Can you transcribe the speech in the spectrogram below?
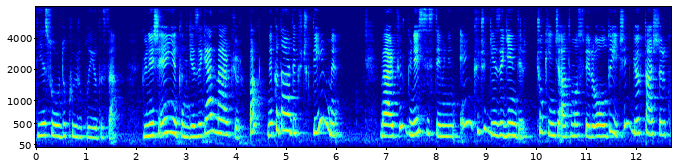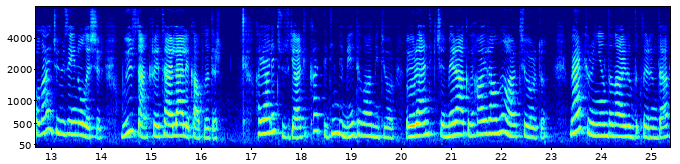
diye sordu kuyruklu yıldıza. Güneşe en yakın gezegen Merkür. Bak ne kadar da küçük değil mi? Merkür Güneş sisteminin en küçük gezegendir. Çok ince atmosferi olduğu için göktaşları kolayca yüzeyine ulaşır. Bu yüzden kraterlerle kaplıdır. Hayalet rüzgar dikkatle dinlemeye devam ediyor. Öğrendikçe merakı ve hayranlığı artıyordu. Merkür'ün yanından ayrıldıklarında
